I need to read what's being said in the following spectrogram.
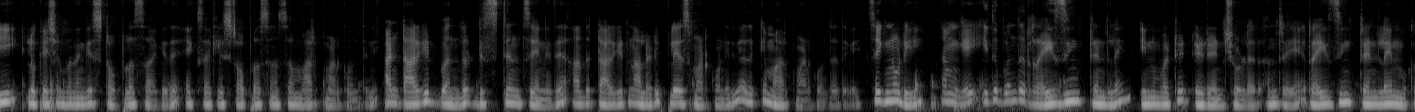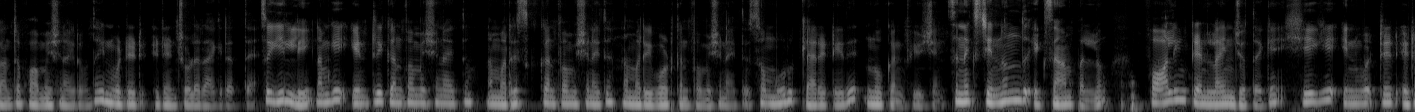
ಈ ಲೊಕೇಶನ್ ಬಂದಂಗೆ ಸ್ಟಾಪ್ ಲಾಸ್ ಆಗಿದೆ. ಎಕ್ಸಾಕ್ಟ್ಲಿ ಸ್ಟಾಪ್ ಲಾಸ್ನ ಸಹ ಮಾರ್ಕ್ ಮಾಡ್ಕೊತೀನಿ. ಆ್ಯಂಡ್ ಟಾರ್ಗೆಟ್ ಬಂದು ಡಿಸ್ಟೆನ್ಸ್ ಏನಿದೆ, ಅದು ಟಾರ್ಗೆಟ್ನ ಆಲ್ರೆಡಿ ಪ್ಲೇಸ್ ಮಾಡ್ಕೊಂಡಿದ್ವಿ, ಅದಕ್ಕೆ ಮಾರ್ಕ್ ಮಾಡ್ಕೊತಿದ್ದೀವಿ ಸೊ ಈಗ ನೋಡಿ, ನಮಗೆ ಇದು ಬಂದು rising trend line inverted head and shoulder ಅಂದರೆ ರೈಸಿಂಗ್ ಟ್ರೆಂಡ್ ಲೈನ್ ಮುಖಾಂತರ ಫಾರ್ಮೇಷನ್ ಆಗಿರುವಂಥ ಇನ್ವರ್ಟೆಡ್ ಎಡ್ ಆ್ಯಂಡ್ ಶೋಲ್ಡರ್ ಆಗಿರುತ್ತೆ. ಸೊ ಇಲ್ಲಿ ನಮಗೆ ಎಂಟ್ರಿ ಕನ್ಫರ್ಮೇಷನ್ ಆಯಿತು, ನಮ್ಮ ರಿಸ್ಕ್ ಕನ್ಫರ್ಮೇಷನ್ ಆಯಿತು, ನಮ್ಮ ರಿವಾರ್ಡ್ ಕನ್ಫರ್ಮೇಷನ್ ಆಯಿತು. ಸೊ ಮೂರು ಕ್ಲಾರಿಟಿ ಇದೆ ನೋ ಕನ್ಫ್ಯೂಷನ್ ಸೊ ನೆಕ್ಸ್ಟ್ ಇನ್ನೊಂದು ಎಕ್ಸಾಂಪಲ್ಲು ಫಾಲಿಂಗ್ ಟ್ರೆಂಡ್ ಲೈನ್ ಜೊತೆಗೆ ಹೇಗೆ ಇನ್ವರ್ಟೆಡ್ ಹೆಡ್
